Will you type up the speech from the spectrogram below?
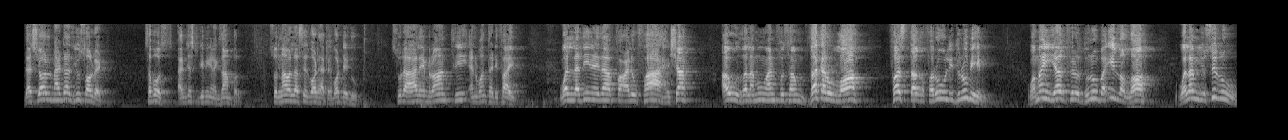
That's your matter, you solve it. Suppose, I'm just giving an example. So now Allah says what happens, what they do. Surah Al Imran 3 and 135. والذين إذا فعلوا فاحشة أو ظلموا أنفسهم ذكروا الله فاستغفروا لذنوبهم ومن يغفر الذنوب إلا الله ولم يصروا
